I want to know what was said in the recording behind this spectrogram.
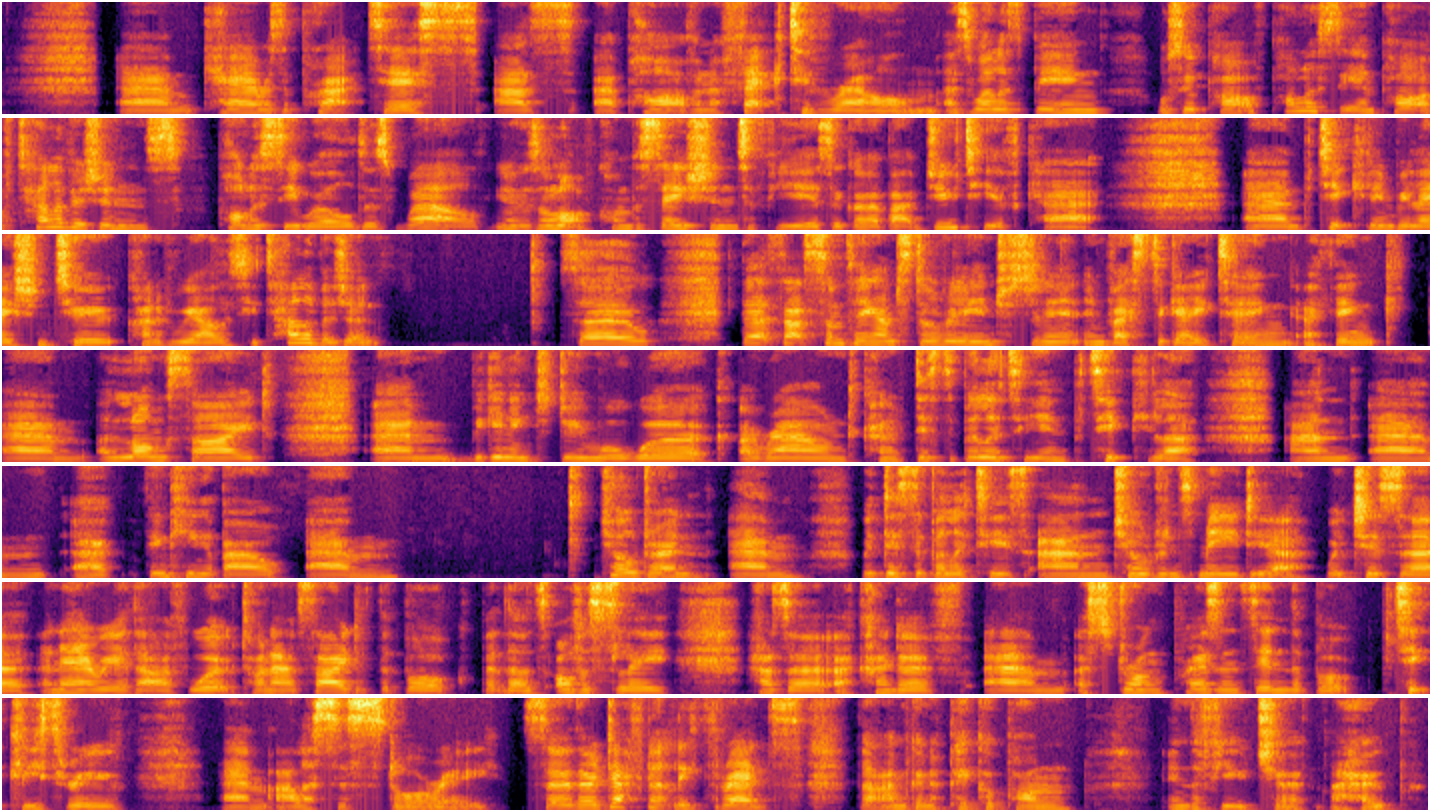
um, care as a practice, as a part of an effective realm, as well as being also part of policy and part of television's policy world as well. You know, there's a lot of conversations a few years ago about duty of care, um, particularly in relation to kind of reality television. So that's that's something I'm still really interested in investigating. I think um, alongside um, beginning to do more work around kind of disability in particular, and um, uh, thinking about um, children um, with disabilities and children's media, which is a, an area that I've worked on outside of the book, but that's obviously has a, a kind of um, a strong presence in the book, particularly through um, Alice's story. So there are definitely threads that I'm going to pick up on in the future, I hope.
